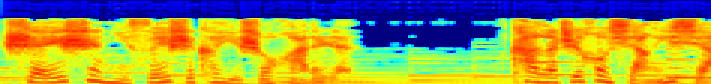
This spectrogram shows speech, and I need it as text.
谁是你随时可以说话的人？看了之后想一想，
